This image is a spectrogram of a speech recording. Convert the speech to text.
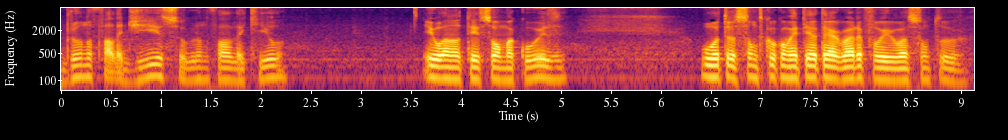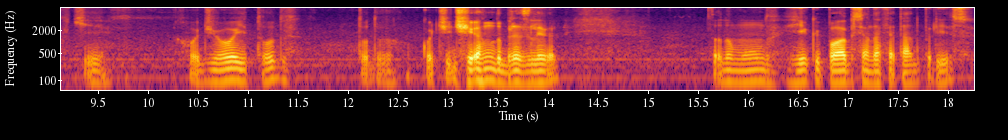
Bruno fala disso, Bruno fala daquilo. Eu anotei só uma coisa. O outro assunto que eu comentei até agora foi o assunto que rodeou e todo, todo cotidiano do brasileiro todo mundo, rico e pobre, sendo afetado por isso.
